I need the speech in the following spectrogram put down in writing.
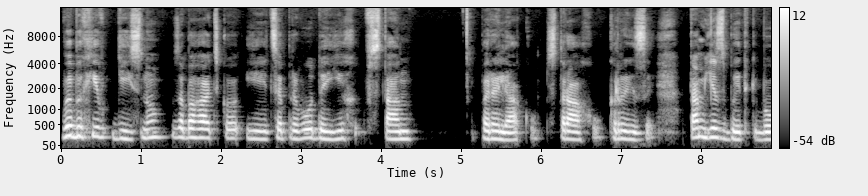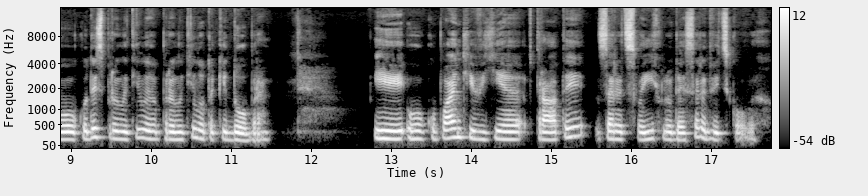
Вибухів дійсно забагацько, і це приводить їх в стан переляку, страху, кризи. Там є збитки, бо кудись прилетіло, прилетіло таки добре. І у окупантів є втрати серед своїх людей, серед військових.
